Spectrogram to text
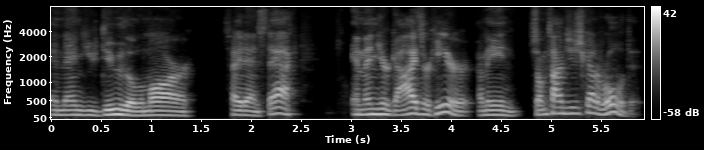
And then you do the Lamar tight end stack, and then your guys are here. I mean, sometimes you just got to roll with it.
